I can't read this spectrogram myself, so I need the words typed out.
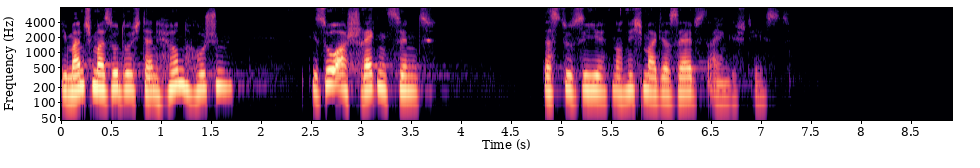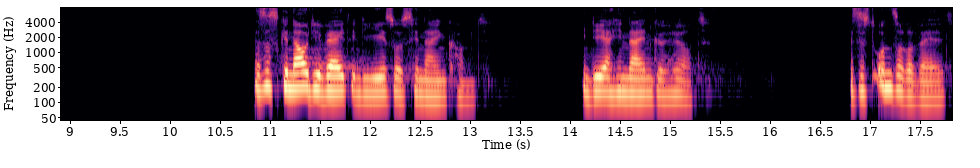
die manchmal so durch dein Hirn huschen, die so erschreckend sind, dass du sie noch nicht mal dir selbst eingestehst. Das ist genau die Welt, in die Jesus hineinkommt, in die er hineingehört. Es ist unsere Welt.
